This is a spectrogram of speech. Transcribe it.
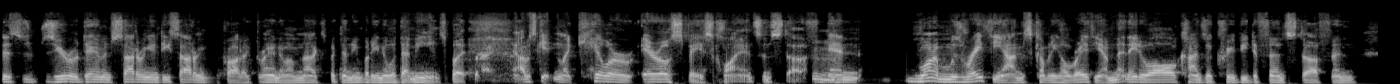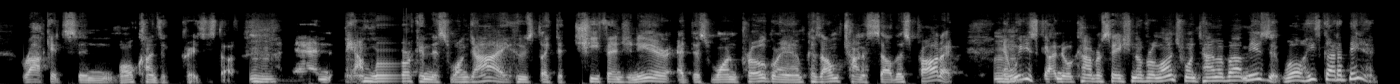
this zero damage soldering and desoldering product random. I'm not expecting anybody to know what that means, but right. I was getting like killer aerospace clients and stuff. Mm-hmm. And one of them was Raytheon, this company called Raytheon. They do all kinds of creepy defense stuff and rockets and all kinds of crazy stuff. Mm-hmm. And I'm working this one guy who's like the chief engineer at this one program because I'm trying to sell this product. Mm-hmm. And we just got into a conversation over lunch one time about music. Well, he's got a band.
